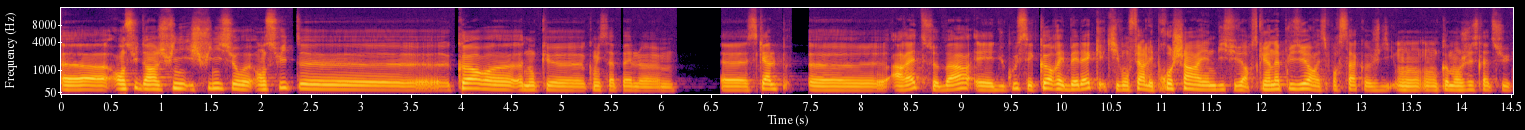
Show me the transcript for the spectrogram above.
Euh, ensuite, hein, je finis, je finis sur eux. Ensuite, euh, Core, euh, donc euh, comment il s'appelle Scalp arrête, se barre, et du coup, c'est Core et Belek qui vont faire les prochains Ryan B Fever. Parce qu'il y en a plusieurs, et c'est pour ça que je dis, on, on commence juste là-dessus.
